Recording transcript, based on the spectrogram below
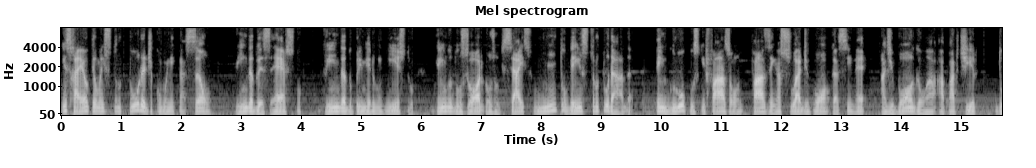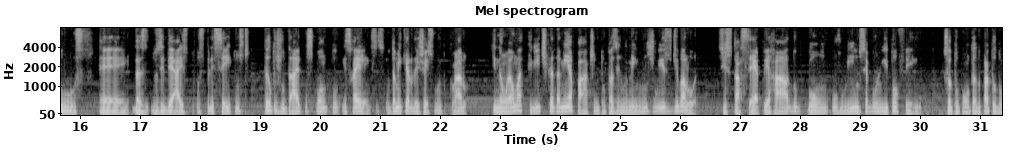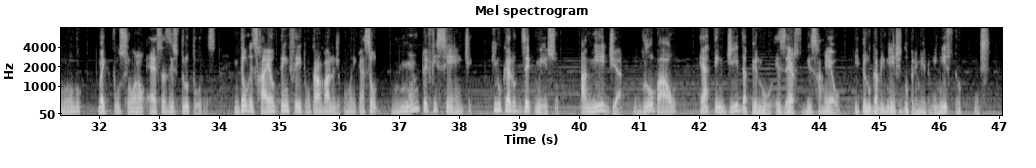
Israel tem uma estrutura de comunicação vinda do exército, vinda do primeiro-ministro, vindo dos órgãos oficiais muito bem estruturada. Tem grupos que fazem, fazem a sua advocacy, né? advogam a, a partir dos, é, das, dos ideais, dos preceitos tanto judaicos quanto israelenses. Eu também quero deixar isso muito claro, que não é uma crítica da minha parte, não estou fazendo nenhum juízo de valor. Se está certo, errado, bom ou ruim, se é bonito ou feio. Só estou contando para todo mundo como é que funcionam essas estruturas. Então, Israel tem feito um trabalho de comunicação muito eficiente. O que eu quero dizer com isso? A mídia global é atendida pelo exército de Israel e pelo gabinete do primeiro-ministro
